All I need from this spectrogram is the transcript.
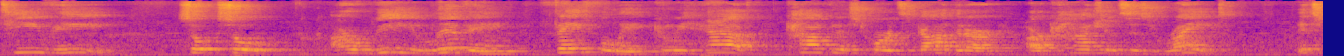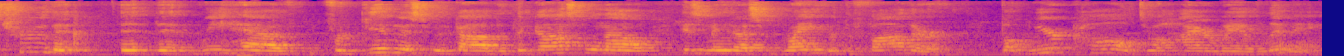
TV. So, so are we living faithfully can we have confidence towards God that our, our conscience is right? It's true that, that, that we have forgiveness with God, that the gospel now has made us right with the Father, but we're called to a higher way of living.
